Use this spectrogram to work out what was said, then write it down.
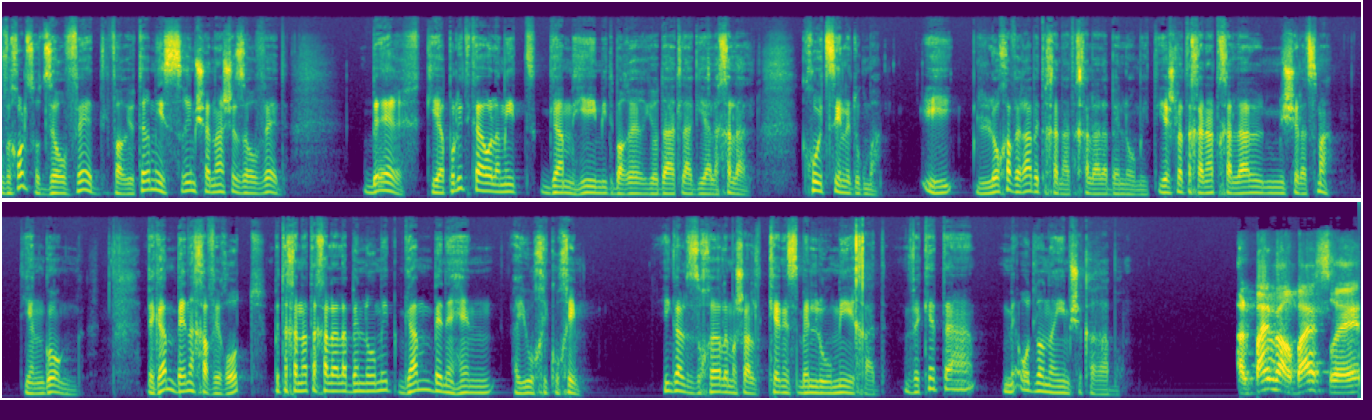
ובכל זאת, זה עובד, כבר יותר מ-20 שנה שזה עובד. בערך, כי הפוליטיקה העולמית, גם היא, מתברר, יודעת להגיע לחלל. קחו את סין לדוגמה. היא לא חברה בתחנת החלל הבינלאומית, יש לה תחנת חלל משל עצמה, טיאנגונג. וגם בין החברות בתחנת החלל הבינלאומית, גם ביניהן היו חיכוכים. יגאל זוכר למשל כנס בינלאומי אחד, וקטע מאוד לא נעים שקרה בו. 2014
